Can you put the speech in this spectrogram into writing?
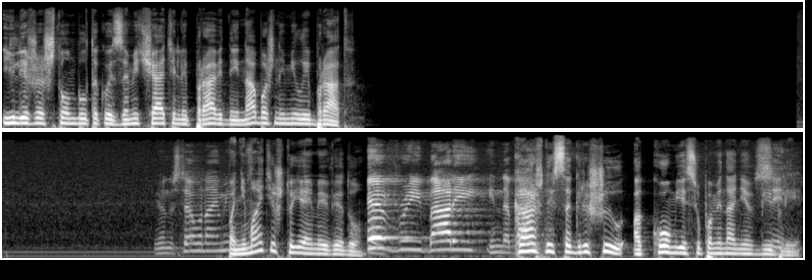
Или же, что он был такой замечательный, праведный, набожный, милый брат? Понимаете, что я имею в виду? Каждый согрешил, о ком есть упоминание в Библии.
